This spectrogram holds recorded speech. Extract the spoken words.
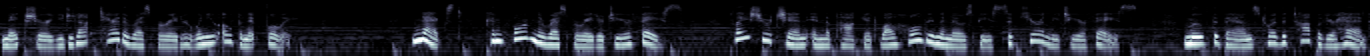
Make sure you do not tear the respirator when you open it fully. Next, conform the respirator to your face. Place your chin in the pocket while holding the nosepiece securely to your face. Move the bands toward the top of your head.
